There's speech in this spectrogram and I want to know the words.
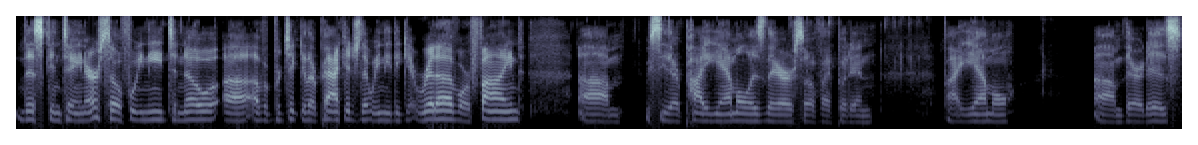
this container. So if we need to know uh, of a particular package that we need to get rid of or find, um, we see there PyYAML is there. So if I put in PyYAML, um, there it is.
